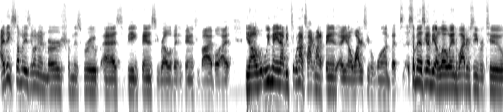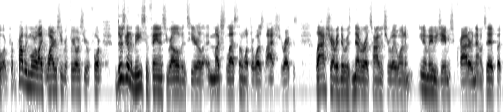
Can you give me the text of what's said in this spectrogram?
I think somebody's going to emerge from this group as being fantasy relevant and fantasy viable. I, you know, we may not be. We're not talking about a fan, uh, you know, wide receiver one, but somebody that's going to be a low end wide receiver two, or probably more like wide receiver three, or receiver four. But there's going to be some fantasy relevance here, much less than what there was last year, right? Because last year, I mean, there was never a time that you really wanted, you know, maybe Jamison Crowder, and that was it. But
